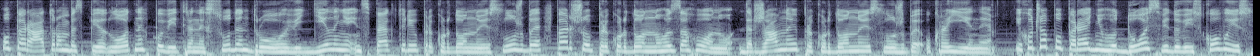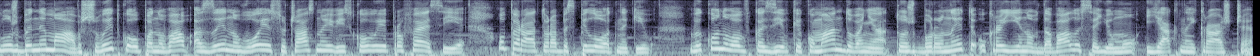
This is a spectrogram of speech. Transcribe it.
оператором безпілотних повітряних суден другого відділення інспекторів прикордонної служби першого прикордонного загону Державної прикордонної служби України. І, хоча попереднього досвіду військової служби не мав, швидко опанував ази нової сучасної військової професії оператора безпілотників, виконував вказівки командування, тож боронити Україну вдавалося йому якнайкраще.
